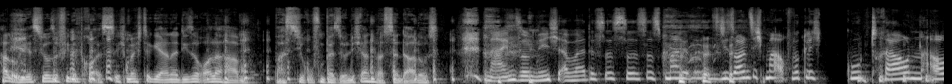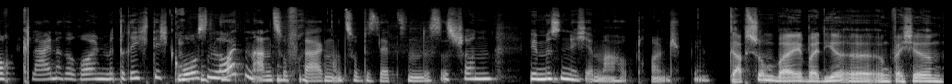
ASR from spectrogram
Hallo, hier ist Josephine Preuß. Ich möchte gerne diese Rolle haben. Was? Sie rufen persönlich an? Was ist denn da los? Nein, so nicht. Aber das ist, das ist mal, sie sollen sich mal auch wirklich gut trauen, auch kleinere Rollen mit richtig großen Leuten anzufragen und zu besetzen. Das ist schon, wir müssen nicht immer Hauptrollen spielen. Gab es schon bei, bei dir äh, irgendwelche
